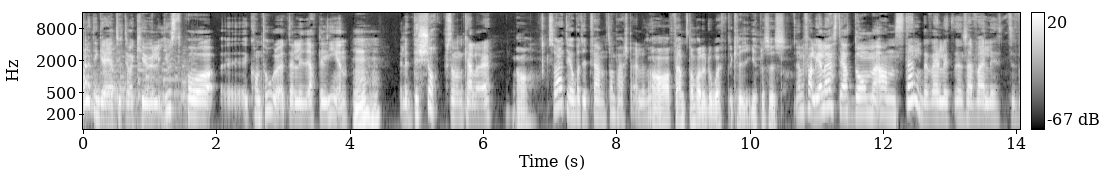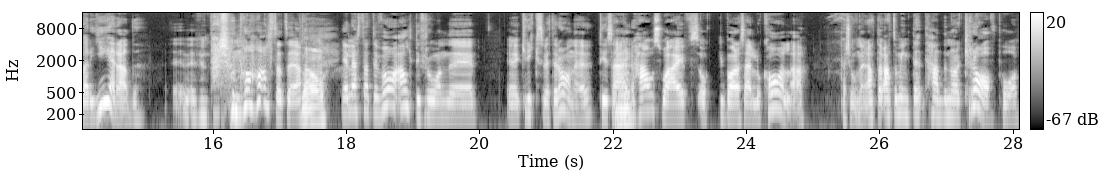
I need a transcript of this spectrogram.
Har en liten grej jag tyckte var kul just på eh, kontoret eller i ateljén. Mhm. Eller the shop som de kallar det. Ja. Så har att det jobbar typ 15 pers där eller så. ja, 15 var det då efter kriget precis. I alla fall, jag läste att de anställde väldigt, en så här väldigt varierad eh, personal så att säga. Ja, Jag läste att det var allt ifrån eh, eh, krigsveteraner till så här Mm. housewives och bara så här lokala personer. Att, de- att de inte hade några krav på,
